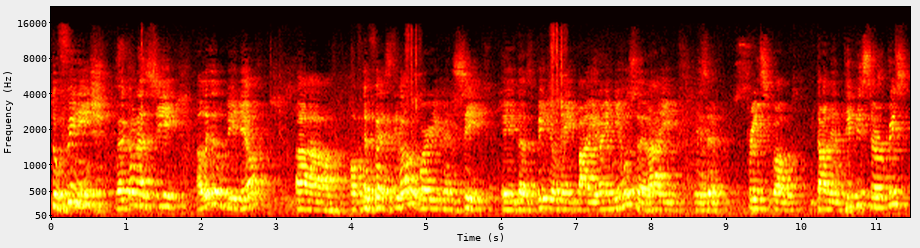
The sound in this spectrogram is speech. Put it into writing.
To finish, we're gonna see a little video uh, of the festival where you can see it as video made by Rai News. Rai is a principal Italian TV service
